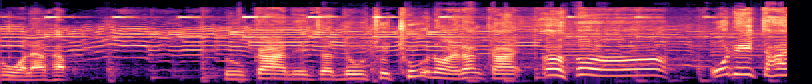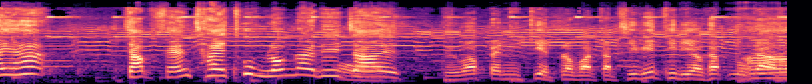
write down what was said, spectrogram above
กลัวๆแล้วครับ ลูก้านี่จะดูชุๆหน่อยร่างกายเออโอ้ดีใจฮะ จับแสนชัยทุ่มล้มได้ดีใจโอ้ถือว่าเป็นเกียรติประวัติกับชีวิตทีเดียวครับ ลูก้าโร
